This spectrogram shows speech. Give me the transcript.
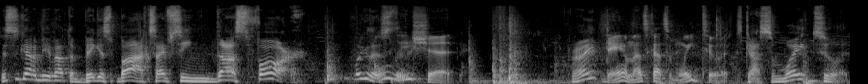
This has got to be about the biggest box I've seen thus far. Look at this, Holy thing, shit. right? Damn, that's got some weight to it. It's got some weight to it.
